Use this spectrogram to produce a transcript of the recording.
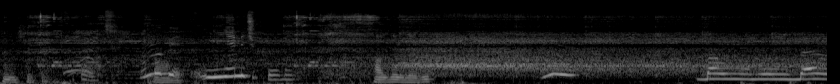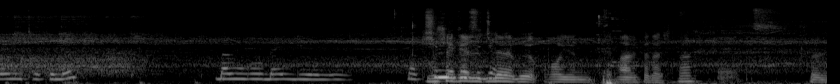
şunu seçelim. Evet. Ama Tamam. bir, yeni çıktı o da. Hazır dedik. Bangul Bell takımı. Bangul Bell diyorum ya. Bak Bu şimdi şekilde kasacak. bir oyun arkadaşlar. Evet. Şöyle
